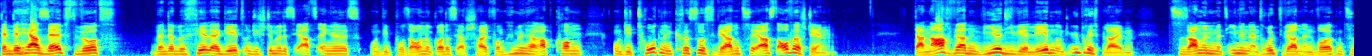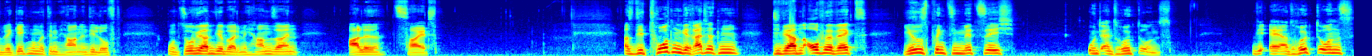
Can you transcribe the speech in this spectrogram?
Denn der Herr selbst wird, wenn der Befehl ergeht und die Stimme des Erzengels und die Posaune Gottes erschallt vom Himmel herabkommen und die Toten in Christus werden zuerst auferstehen. Danach werden wir, die wir leben und übrig bleiben, zusammen mit ihnen entrückt werden in Wolken zur Begegnung mit dem Herrn in die Luft. Und so werden wir bei dem Herrn sein, alle Zeit. Also die Toten Geretteten, die werden auferweckt, Jesus bringt sie mit sich und entrückt uns. Er entrückt uns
